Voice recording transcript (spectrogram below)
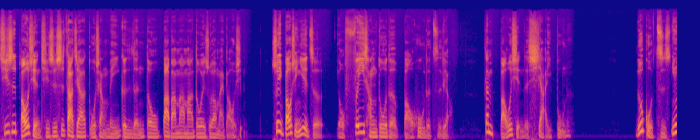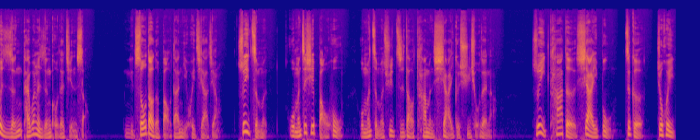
其实保险其实是大家，我想每一个人都爸爸妈妈都会说要买保险，所以保险业者有非常多的保护的资料，但保险的下一步呢？如果只是因为人台湾的人口在减少，你收到的保单也会下降。所以，怎么我们这些保护，我们怎么去知道他们下一个需求在哪？所以，他的下一步，这个就会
